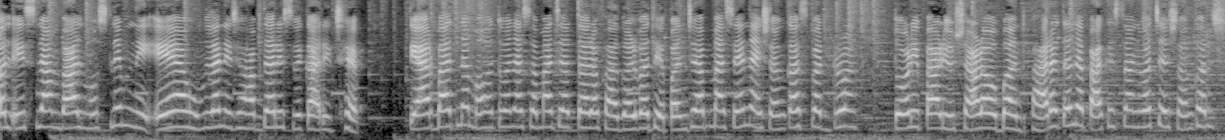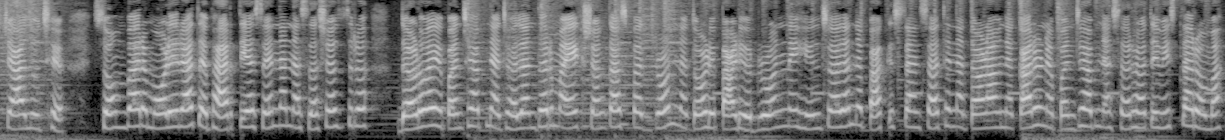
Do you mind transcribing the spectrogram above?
અલ ઇસ્લામ વાલ મુસ્લિમની એ આ હુમલાની જવાબદારી સ્વીકારી છે. ત્યારબાદના મહત્વના સમાચાર તરફ આગળ વધે. પંજાબમાં સેનાએ શંકાસ્પદ ડ્રોન તોડી પાડ્યું. શાળાઓ બંધ. ભારત અને પાકિસ્તાન વચ્ચે સંઘર્ષ ચાલુ છે. સોમવારે મોડી રાતે ભારતીય સેનાના સશસ્ત્ર દળોએ પંજાબના જલંધરમાં એક શંકાસ્પદ ડ્રોનને તોડી પાડ્યો. ડ્રોનની હિલચાલ અને પાકિસ્તાન સાથેના તણાવને કારણે પંજાબના સરહદી વિસ્તારોમાં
